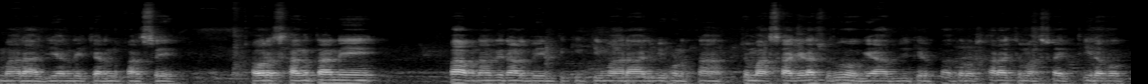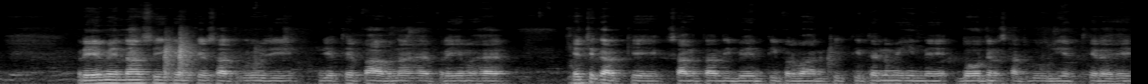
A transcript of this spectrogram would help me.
ਮਹਾਰਾਜ ਜੀਆਂ ਦੇ ਚਰਨ ਪਰਸੇ ਔਰ ਸੰਗਤਾਂ ਨੇ ਭਾਵਨਾ ਦੇ ਨਾਲ ਬੇਨਤੀ ਕੀਤੀ, ਮਹਾਰਾਜ ਵੀ ਹੁਣ ਤਾਂ ਚਮਾਸਾ ਜਿਹੜਾ ਸ਼ੁਰੂ ਹੋ ਗਿਆ, ਆਪ ਜੀ ਕਿਰਪਾ ਕਰੋ, ਸਾਰਾ ਚਮਾਸਾ ਇੱਥੇ ਰਹੋ। ਪ੍ਰੇਮ ਇੰਨਾ ਸੀ ਕਿਉਂਕਿ ਸਤਿਗੁਰੂ ਜੀ ਜਿੱਥੇ ਭਾਵਨਾ ਹੈ, ਪ੍ਰੇਮ ਹੈ, ਖਿੱਚ ਕਰਕੇ ਸੰਗਤਾਂ ਦੀ ਬੇਨਤੀ ਪ੍ਰਵਾਨ ਕੀਤੀ। ਤਿੰਨ ਮਹੀਨੇ, ਦੋ ਦਿਨ ਸਤਿਗੁਰੂ ਜੀ ਇੱਥੇ ਰਹੇ।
